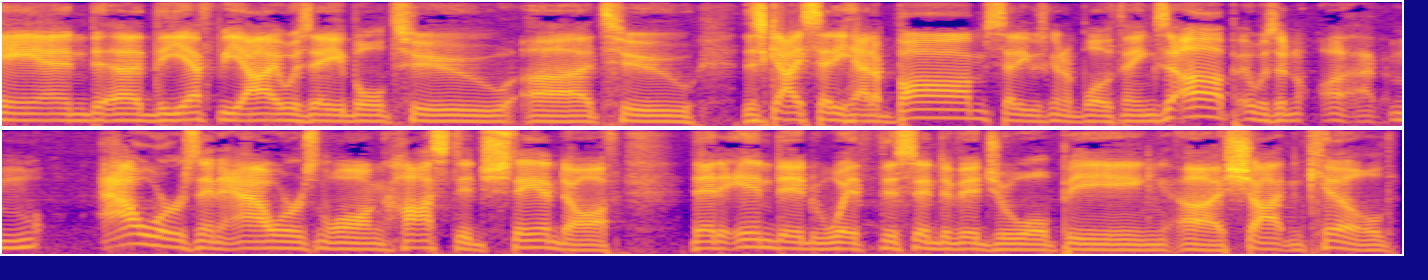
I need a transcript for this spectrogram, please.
and uh, the FBI was able to uh, to this guy said he had a bomb, said he was going to blow things up. It was an uh, hours and hours long hostage standoff that ended with this individual being uh, shot and killed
